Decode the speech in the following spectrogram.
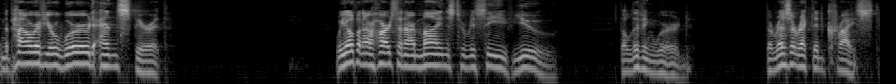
in the power of your word and spirit. We open our hearts and our minds to receive you, the living word, the resurrected Christ,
